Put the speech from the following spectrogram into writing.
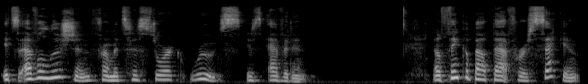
Its evolution from its historic roots is evident. Now think about that for a second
